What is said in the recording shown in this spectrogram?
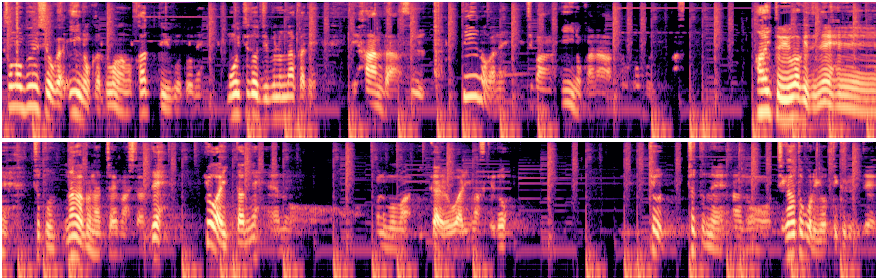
その文章がいいのかどうなのかっていうことをね、もう一度自分の中で判断するっていうのがね、一番いいのかなと思います。はい、というわけでね、えーちょっと長くなっちゃいましたんで、今日は一旦ね、あのこのまま一回終わりますけど、今日ちょっとね、あの違うところ寄ってくるんで、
